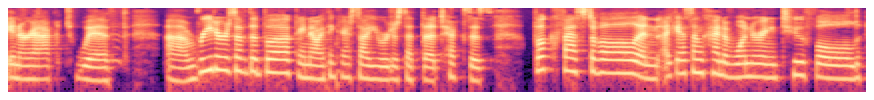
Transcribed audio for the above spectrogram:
interact with um, readers of the book i know i think i saw you were just at the texas book festival and i guess i'm kind of wondering twofold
